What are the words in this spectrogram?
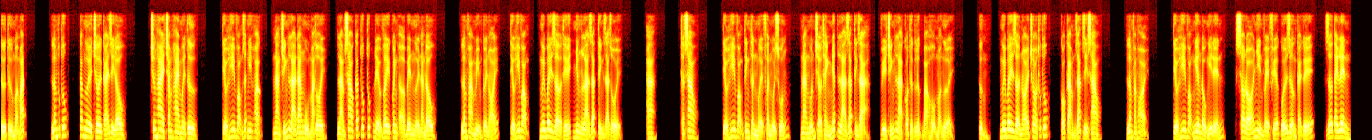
từ từ mở mắt. Lâm thúc thúc các ngươi chơi cái gì đâu? Chương hai trăm hai mươi bốn. Tiểu hy vọng rất nghi hoặc, nàng chính là đang ngủ mà thôi, làm sao các thúc thúc đều vây quanh ở bên người nàng đâu? Lâm phàm mỉm cười nói, tiểu hy vọng, ngươi bây giờ thế nhưng là giác tỉnh giả rồi. A, thật sao? Tiểu hy vọng tinh thần mười phần ngồi xuống, nàng muốn trở thành nhất là giác tỉnh giả, vì chính là có thực lực bảo hộ mọi người. Ừ m ngươi bây giờ nói cho thúc thúc, có cảm giác gì sao? Lâm phàm hỏi. Tiểu hy vọng nghiêng đầu nghĩ đến, sau đó nhìn về phía cuối giường cái ghế, giơ tay lên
